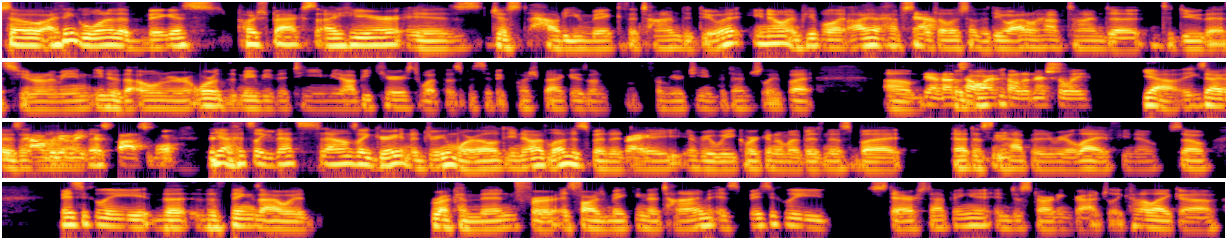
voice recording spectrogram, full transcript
So I think one of the biggest pushbacks I hear is just how do you make the time to do it? You know, and people are like I have so Yeah. much other stuff to do. I don't have time to to do this. You know what I mean? Either the owner or the, maybe the team. You know, I'd be curious to what the specific pushback is on from your team potentially. But um, Yeah, that's how I felt initially. Yeah, exactly. Like, how we're wow, gonna make this possible. yeah, it's like that sounds like great in a dream world. You know, I'd love to spend a Right. day every week working on my business, but that doesn't Mhm. happen in real life. You know, so basically the the things I would recommend for as far as making the time is basically stair stepping it and just starting gradually, kind of like a,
